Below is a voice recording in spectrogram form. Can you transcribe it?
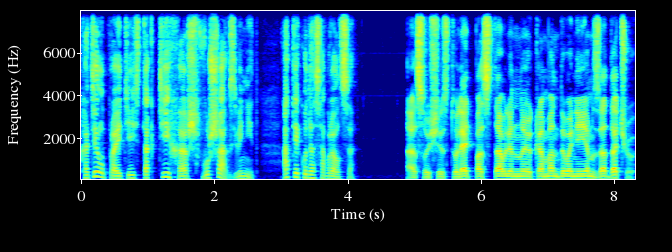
Хотел пройтись, так тихо, аж в ушах звенит. А ты куда собрался?» осуществлять поставленную командованием задачу,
